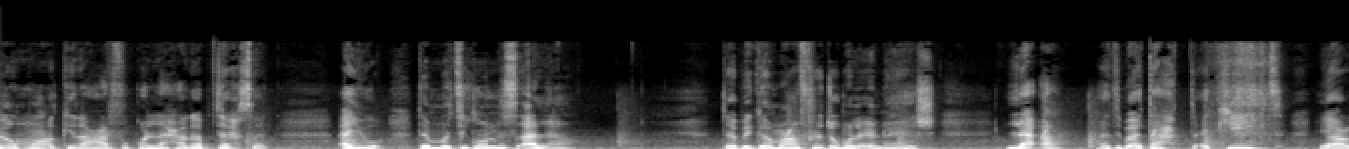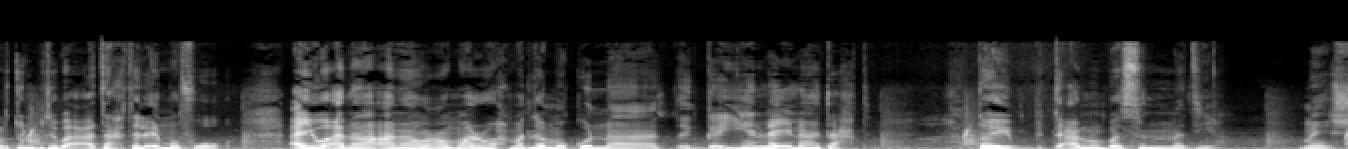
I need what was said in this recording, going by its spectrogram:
يوم وأكيد عارفة كل حاجة بتحصل. أيوه. طب ما تيجوا نسألها. طب يا جماعة افرضوا ما لقيناهاش. لأ هتبقى تحت أكيد. هي على طول بتبقى تحت لا إما فوق. أيوه أنا أنا وعمر وأحمد لما كنا جايين لقيناها تحت. طيب تعالوا بس نناديها. ماشي.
